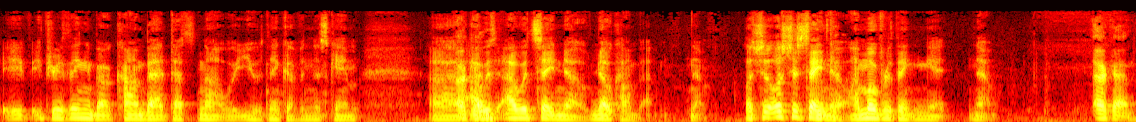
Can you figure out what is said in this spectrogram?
if if you're thinking about combat, that's not what you would think of in this game. Uh, Okay. I would I would say no, no combat. No. Let's just, let's just say no. I'm overthinking it. No. Okay,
